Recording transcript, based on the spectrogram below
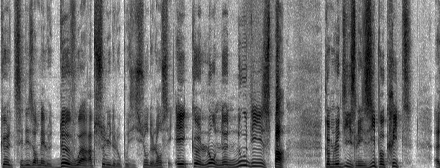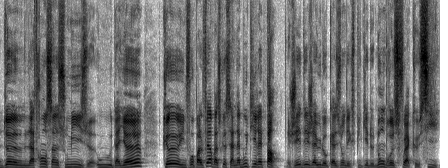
que c'est désormais le devoir absolu de l'opposition de lancer. Et que l'on ne nous dise pas, comme le disent les hypocrites de la France insoumise ou d'ailleurs, qu'il ne faut pas le faire parce que ça n'aboutirait pas. J'ai déjà eu l'occasion d'expliquer de nombreuses fois que si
